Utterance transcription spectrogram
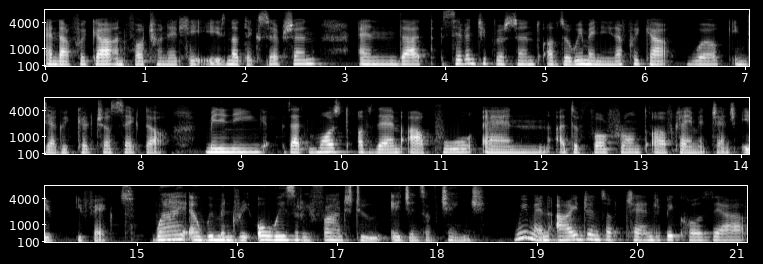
and Africa, unfortunately, is not exception, and that 70% of the women in Africa work in the agriculture sector, meaning that most of them are poor and at the forefront of climate change effects. Why are women re- always referred to agents of change? Women are agents of change because they are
